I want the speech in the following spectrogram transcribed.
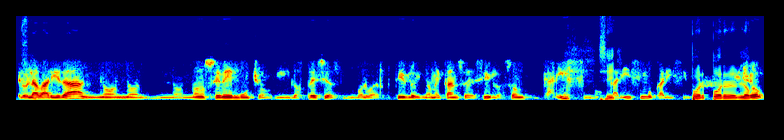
pero la variedad no, no, no, no se ve mucho y los precios, vuelvo a repetirlo y no me canso de decirlo, son carísimos, carísimos, carísimos. Por, por, eh, lo,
